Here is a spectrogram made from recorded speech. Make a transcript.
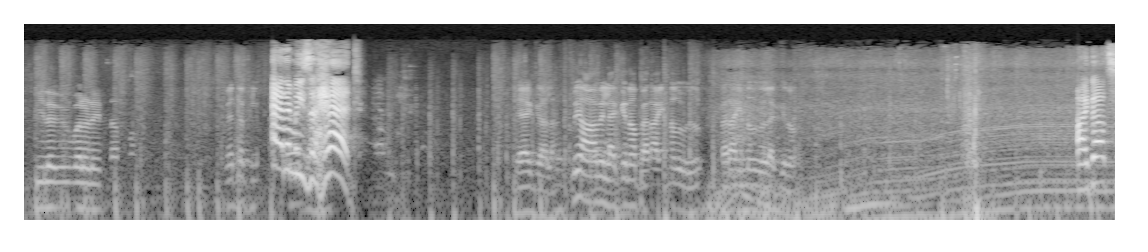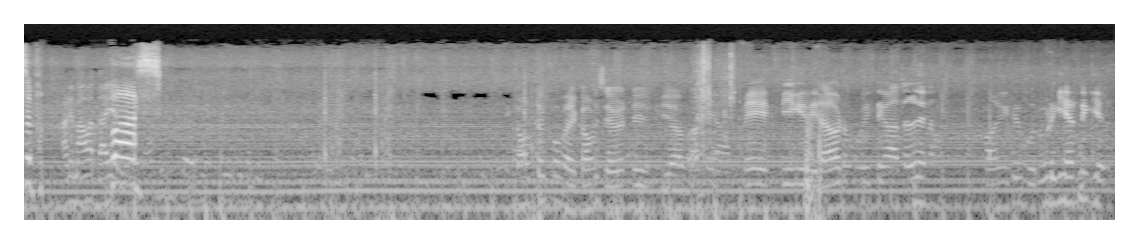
FB ලයිව් එක බලලා එන්නම් Enemies ahead! ලෑග් ගාලා. මේ ආවේ ලැක්කෙන පැර ඉන්නද පැර ඉන්නද ලැක්කෙන I got supplies. අනේ මාව දයි account එක කොහම account 7 days ගියාම අනේ මේ එකේ දිරාවට එක ආතල් දෙනවා මම හිතුවේ බොරුවට කියන්න කියලා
